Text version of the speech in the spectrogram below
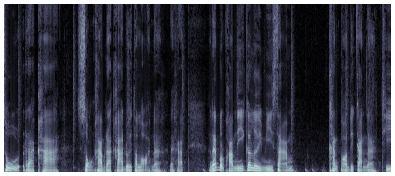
สู้ราคาสงครามราคาโดยตลอดนะนะครับดังนั้นบทความนี้ก็เลยมี 3 ขั้นตอนด้วยกันนะ ที่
